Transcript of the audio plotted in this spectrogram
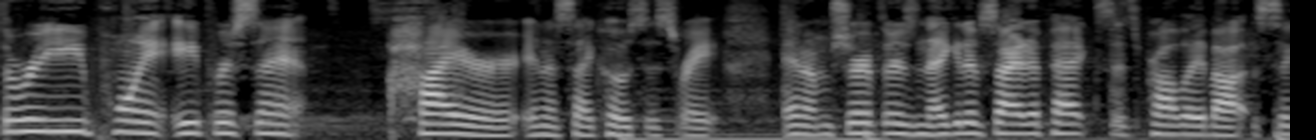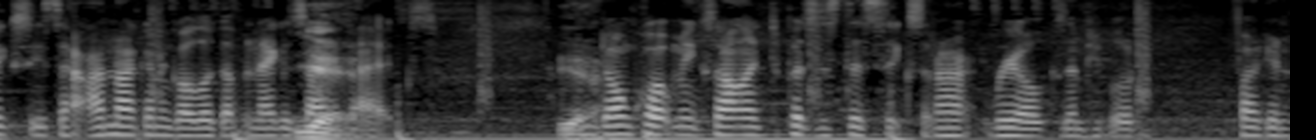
three point eight percent higher in a psychosis rate. And I'm sure if there's negative side effects, it's probably about sixty. So I'm not going to go look up the negative side Yeah. effects. Yeah. Don't quote me because I don't like to put statistics that aren't real because then people would fucking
